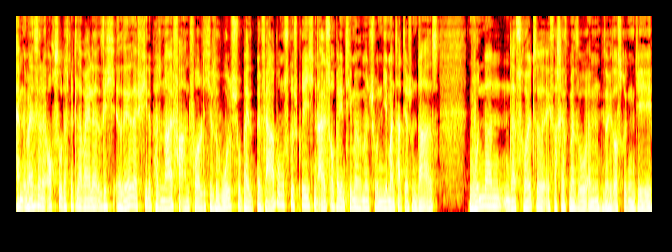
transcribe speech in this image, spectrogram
Ähm, weil es ist ja auch so, dass mittlerweile sich sehr, sehr viele Personalverantwortliche sowohl schon bei Bewerbungsgesprächen als auch bei dem Thema, wenn man schon jemand hat, der schon da ist, wundern, dass heute, ich sag jetzt mal so, ähm, wie soll ich das ausdrücken, die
